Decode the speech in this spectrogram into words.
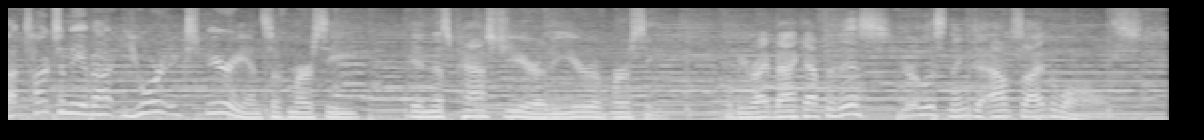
Uh, talk to me about your experience of mercy in this past year, the year of mercy. We'll be right back after this. You're listening to Outside the Walls.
